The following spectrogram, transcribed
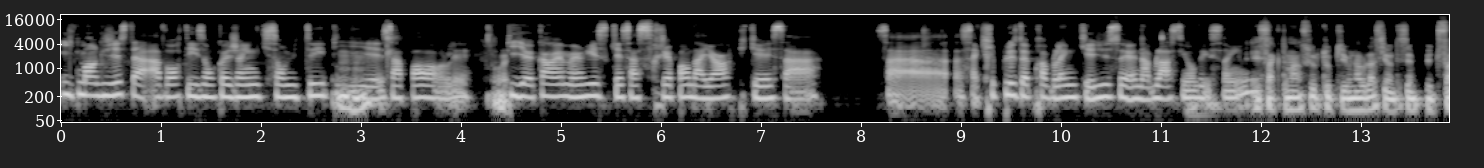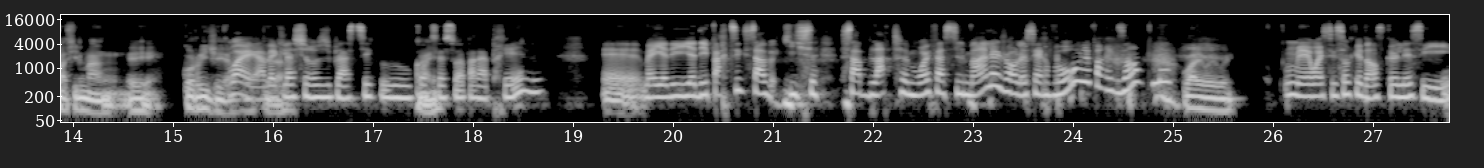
il te manque juste à avoir tes oncogènes qui sont mutés, puis Mhm. euh, ça part. là. Ouais. Puis il y a quand même un risque que ça se réponde ailleurs, puis que ça, ça, ça crée plus de problèmes que juste une ablation des seins. Exactement, surtout qu'une ablation c'est peut être facilement eh, corrigée. Ouais, avec la chirurgie plastique ou quoi Ouais. que ce soit par après. là. Euh, mais il y, a des- il y a des parties qui qui s'ablattent moins facilement, là, genre le cerveau, là, par exemple. Oui, oui, oui. Mais ouais, c'est sûr que dans ce cas-là, c'est.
